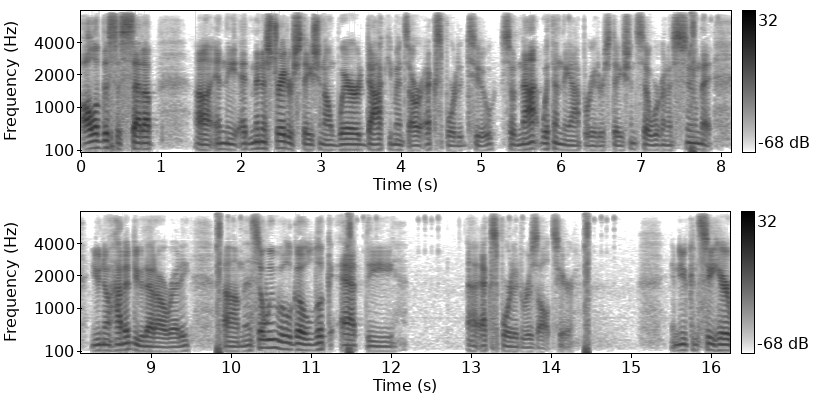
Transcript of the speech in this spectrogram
all of this is set up uh, in the administrator station on where documents are exported to, so not within the operator station. So we're going to assume that you know how to do that already. Um, and so we will go look at the uh, exported results here. And you can see here,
